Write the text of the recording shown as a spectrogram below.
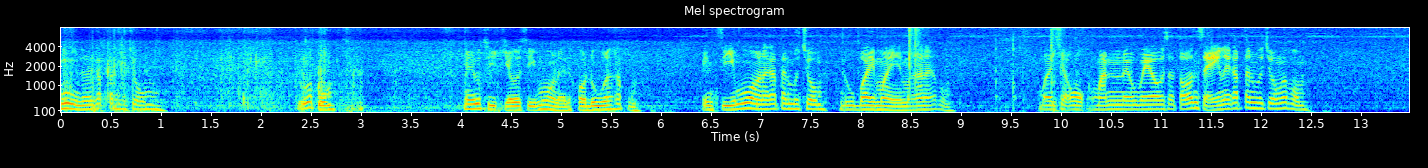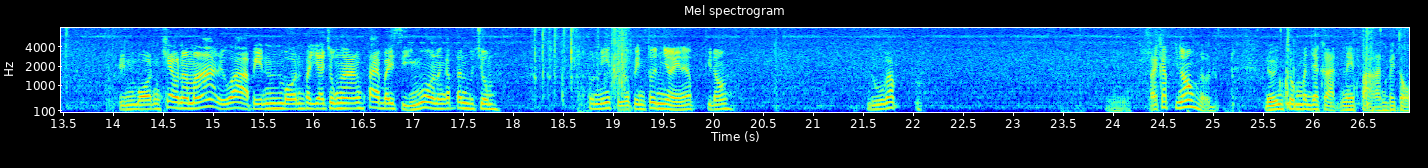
นี่เลยครับท่านผู้ชมดูครับผม ไม่รู้สีเขียวหรือสีม่วงเลยขอดูนะครับผม เป็นสีม่วงนะครับท่านผู้ชม ดูใบใหม่มานะครับผมใบจะออกมันเวลๆสะท้อนแสงเลยครับท่านผู้ชมครับผม เป็นบอลแก้วนาม้าหรือว่าเป็นบอลพญาจงอางใต้ใบสีม่วงนะครับท่านผู้ชมต้นนี้ถือว่าเป็นต้นใหญ่นะครับพี่น้อง ดูครับไปครับพี่น้องเดี๋ยวเดินชมบรรยากาศในป่ากันไปต่อ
